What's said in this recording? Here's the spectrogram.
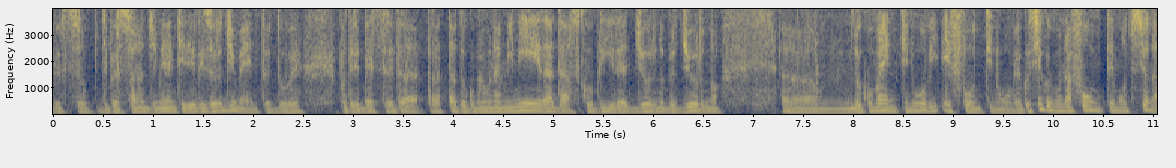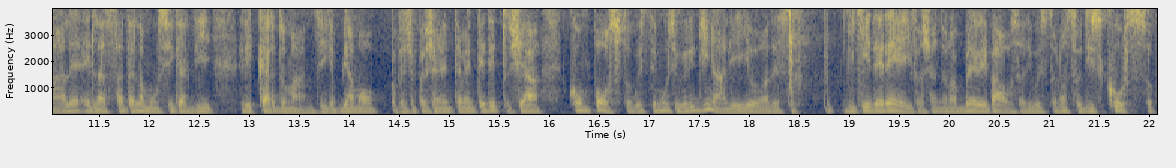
perso- di personaggi eminenti del risorgimento e dove potrebbe essere tra- trattato come una miniera da scoprire giorno per giorno ehm, documenti nuovi e fonti nuove. Così come una fonte emozionale è la, stata la musica di Riccardo Manzi, che abbiamo precedentemente detto ci ha composto queste musiche originali e io adesso gli chiederei, facendo una breve pausa di questo nostro discorso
